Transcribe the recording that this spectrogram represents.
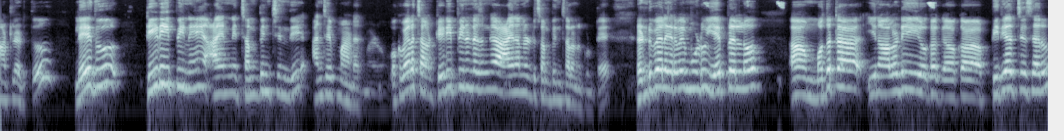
మాట్లాడుతూ లేదు టీడీపీనే ఆయన్ని చంపించింది అని చెప్పి మాట్లాడారు మేడం. ఒకవేళ టీడీపీని నిజంగా ఆయన అన్నట్టు చంపించాలనుకుంటే రెండు వేల ఇరవై మూడు ఏప్రిల్లో మొదట ఈయన ఆల్రెడీ ఒక ఒక ఫిర్యాదు చేశారు.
